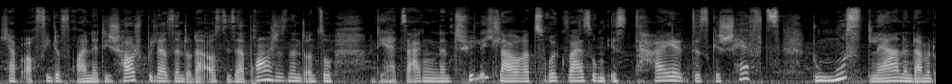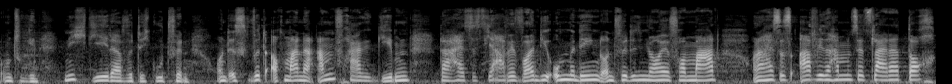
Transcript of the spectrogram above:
ich habe auch viele Freunde, die Schauspieler sind oder aus dieser Branche sind und so, und die halt sagen, natürlich, Laura, Zurückweisung ist Teil des Geschäfts. Du musst lernen, damit umzugehen. Nicht jeder wird dich gut finden. Und es wird auch mal eine Anfrage geben, da heißt es, ja, wir wollen die unbedingt und für die neue Format. Und dann heißt es, ah, wir haben uns jetzt leider doch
